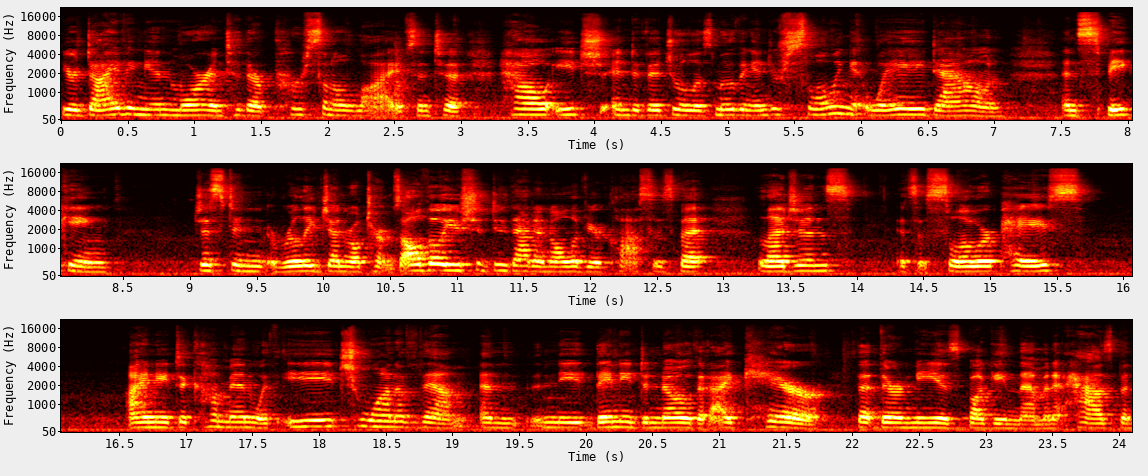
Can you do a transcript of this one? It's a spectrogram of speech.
you're diving in more into their personal lives, into how each individual is moving, and you're slowing it way down and speaking just in really general terms. Although you should do that in all of your classes, but legends, it's a slower pace. I need to come in with each one of them and need they need to know that I care that their knee is bugging them and it has been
